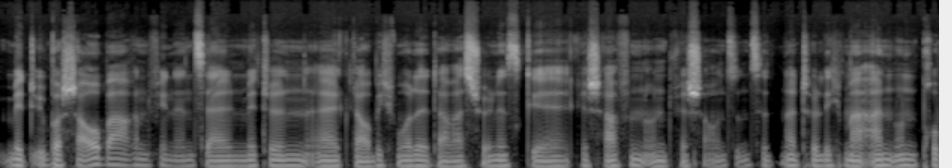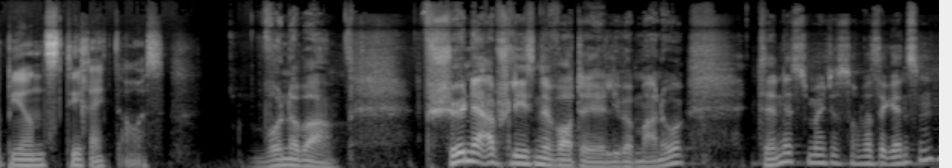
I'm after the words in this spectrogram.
mit überschaubaren finanziellen Mitteln, äh, glaube ich, wurde da was Schönes ge geschaffen und wir schauen es uns jetzt natürlich mal an und probieren es direkt aus. Wunderbar. Schöne abschließende Worte, lieber Manu. Dennis, du möchtest noch was ergänzen?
